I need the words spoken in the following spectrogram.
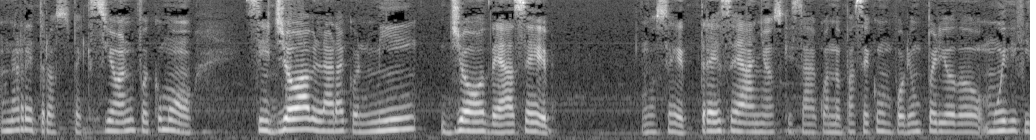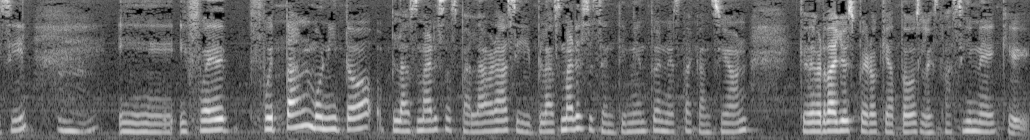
una retrospección. Fue como si yo hablara con mí, yo de hace no sé, 13 años quizá, cuando pasé como por un periodo muy difícil. y, y fue, fue tan bonito plasmar esas palabras y plasmar ese sentimiento en esta canción, que de verdad yo espero que a todos les fascine, que,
